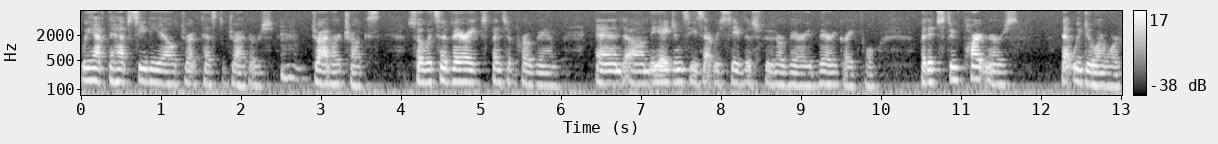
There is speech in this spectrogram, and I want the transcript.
we have to have CDL drug tested drivers Mhm. drive our trucks. So it's a very expensive program. And um, the agencies that receive this food are very, very grateful. But it's through partners that we do our work.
